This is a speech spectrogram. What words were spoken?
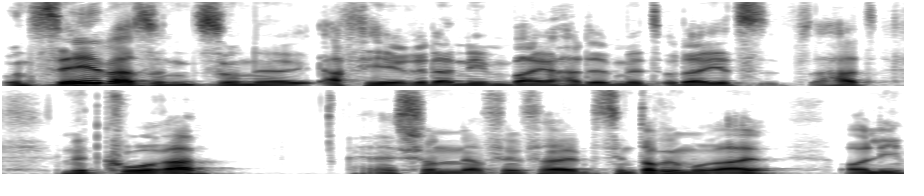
und selber so, so eine Affäre da nebenbei hatte mit, oder jetzt hat mit Cora. Ja, ist schon auf jeden Fall ein bisschen Doppelmoral, Olli.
